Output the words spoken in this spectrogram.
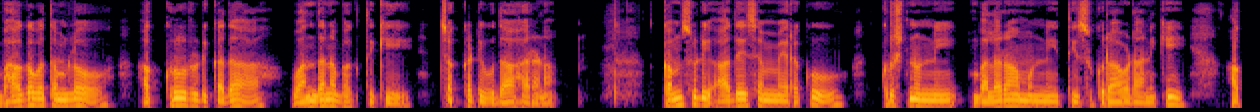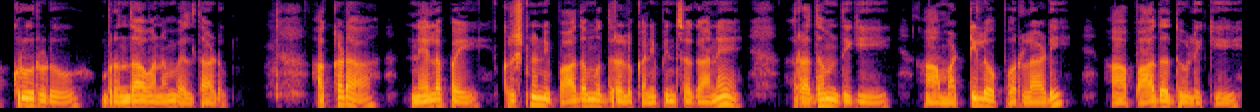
భాగవతంలో అక్రూరుడి కథ వందన భక్తికి చక్కటి ఉదాహరణ. కంసుడి ఆదేశం మేరకు కృష్ణుణ్ణి బలరాముణ్ణి తీసుకురావడానికి అక్రూరుడు బృందావనం వెళ్తాడు. అక్కడ నేలపై కృష్ణుని పాదముద్రలు కనిపించగానే రథం దిగి ఆ మట్టిలో పొర్లాడి ఆ పాదధూళికి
